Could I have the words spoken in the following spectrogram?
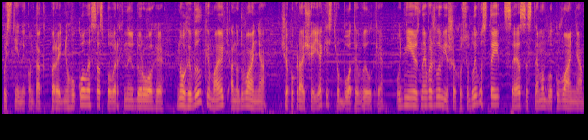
постійний контакт переднього колеса з поверхнею дороги. Ноги вилки мають анодування що покращує якість роботи вилки. Однією з найважливіших особливостей це система блокування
